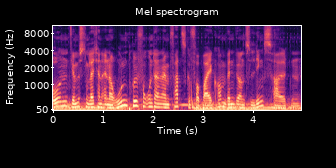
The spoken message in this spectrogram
Und wir müssten gleich an einer Runenprüfung und an einem Fatzke vorbeikommen, wenn wir uns links halten.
